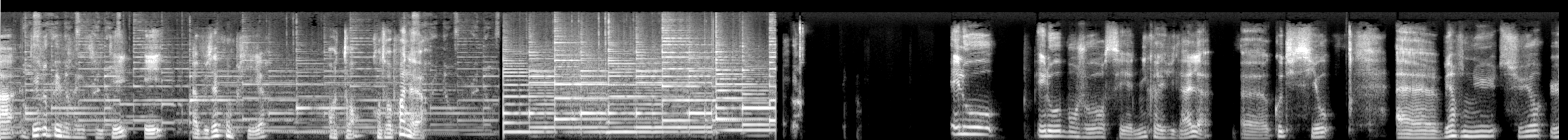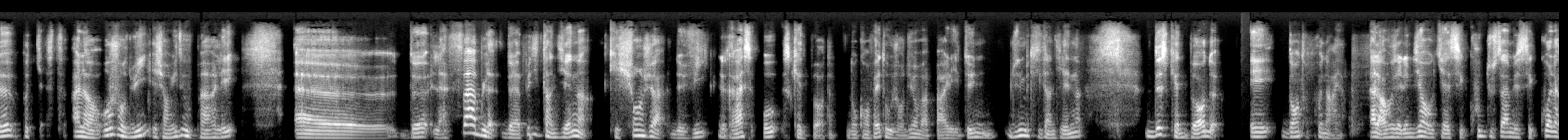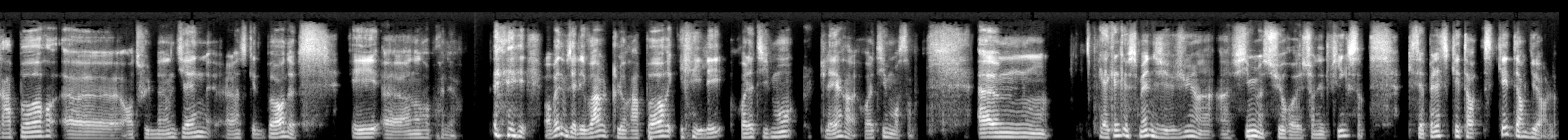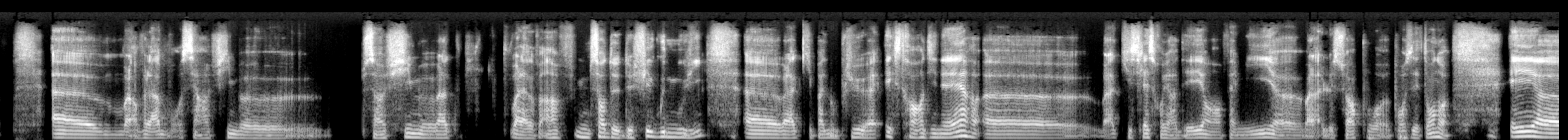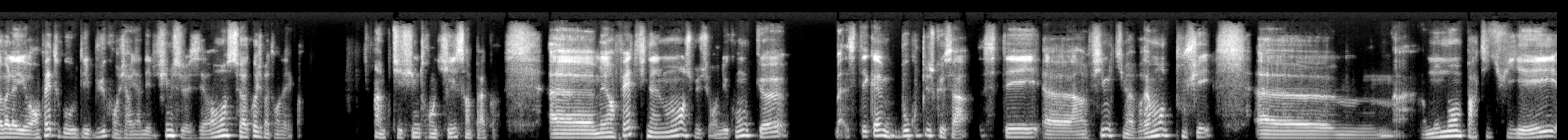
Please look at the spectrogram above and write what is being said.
à développer votre activité et à vous accomplir en tant qu'entrepreneur. Hello, hello, bonjour, c'est Nicolas Vidal, euh, coach SEO. Euh, bienvenue sur le podcast. Alors aujourd'hui, j'ai envie de vous parler euh, de la fable de la petite indienne qui changea de vie grâce au skateboard. Donc en fait, aujourd'hui, on va parler d'une petite indienne, de skateboard et d'entrepreneuriat. Alors vous allez me dire, ok, c'est cool tout ça, mais c'est quoi le rapport euh, entre une indienne, un skateboard et euh, un entrepreneur? En fait, vous allez voir que le rapport, il est relativement clair, relativement simple. Euh, il y a quelques semaines, j'ai vu un, film sur, euh, sur Netflix qui s'appelle Skater, Girl. Euh, voilà, c'est un film, euh, c'est un film, voilà, une sorte de, feel good movie, voilà, qui n'est pas non plus extraordinaire, qui se laisse regarder en famille, voilà, le soir pour, pour se détendre. Et voilà, en fait, au début, quand j'ai regardé le film, c'est vraiment ce à quoi je m'attendais, un petit film tranquille, sympa. Quoi. Euh, mais en fait, finalement, je me suis rendu compte que bah, c'était quand même beaucoup plus que ça. C'était euh, un film qui m'a vraiment touché. Euh, un moment particulier.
